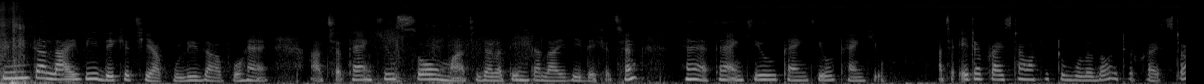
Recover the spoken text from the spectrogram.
তিনটা লাইভই দেখেছি আপু, লিজা আপু হ্যাঁ। আচ্ছা থ্যাংক ইউ সো মাচ যারা তিনটা লাইভই দেখেছেন। হ্যাঁ thank you thank you thank you আচ্ছা এটার প্রাইসটা আমাকে একটু বলে দাও, এটার প্রাইসটা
